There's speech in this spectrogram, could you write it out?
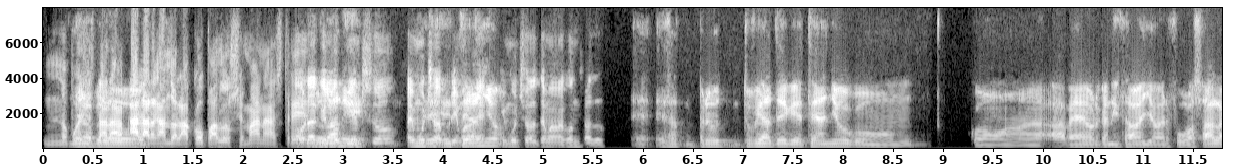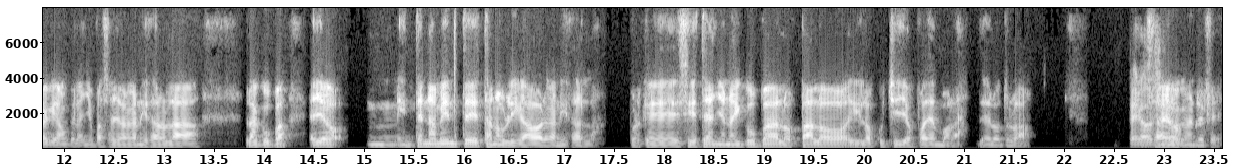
No puedes Ya, estar pero- alargando la Copa dos semanas, tres. Ahora que Dani, lo pienso, hay mucha este prima ¿eh? y mucho tema de contrato. Eh, esa- pero tú fíjate que este año con, con haber organizado ellos el fútbol sala, que aunque el año pasado ya organizaron la, la Copa, ellos mm, internamente están obligados a organizarla. Porque si este año no hay Copa, los palos y los cuchillos pueden volar del otro lado. Pero ¿Sabes si lo que me refiero?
